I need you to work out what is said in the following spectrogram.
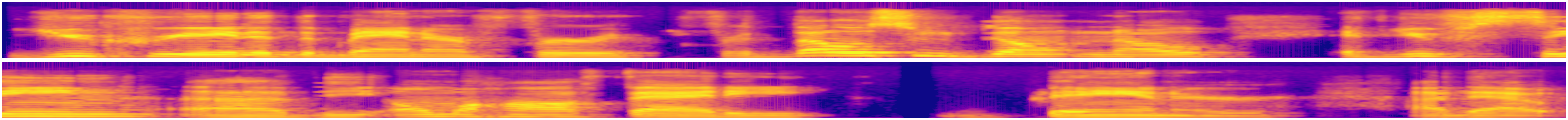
you created the banner for for those who don't know. If you've seen the Omaha Fatty banner, uh, that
